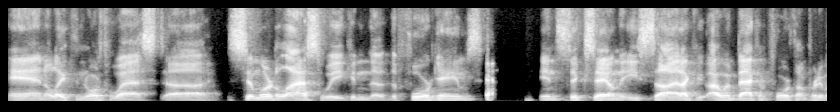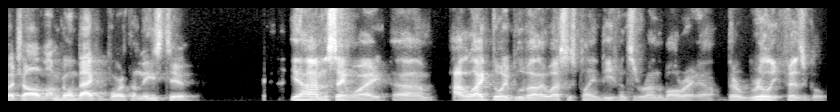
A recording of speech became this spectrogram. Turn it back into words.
and Olathe Northwest. Uh, similar to last week in the, the four games in 6A on the east side. I, I went back and forth on pretty much all of them. I'm going back and forth on these two. Yeah, I'm the same way. Um, I like the way Blue Valley West is playing defense and run the ball right now. They're really physical,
